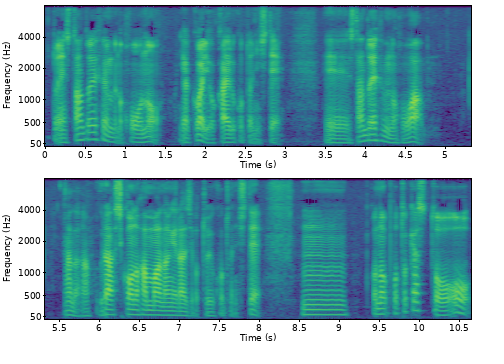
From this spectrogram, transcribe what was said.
ちょっとねスタンド FM の方の役割を変えることにして、えー、スタンド FM の方はなんだな裏思考のハンマー投げラジオということにしてうーんこのポッドキャストを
